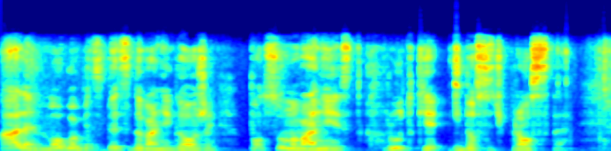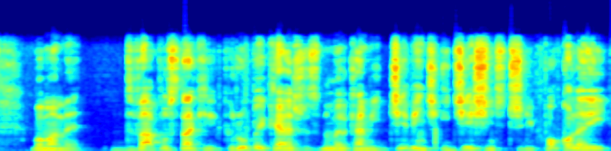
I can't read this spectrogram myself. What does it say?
ale mogło być zdecydowanie gorzej. Podsumowanie jest krótkie i dosyć proste, bo mamy dwa pustaki gruby cash z numerkami 9 i 10, czyli po kolei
